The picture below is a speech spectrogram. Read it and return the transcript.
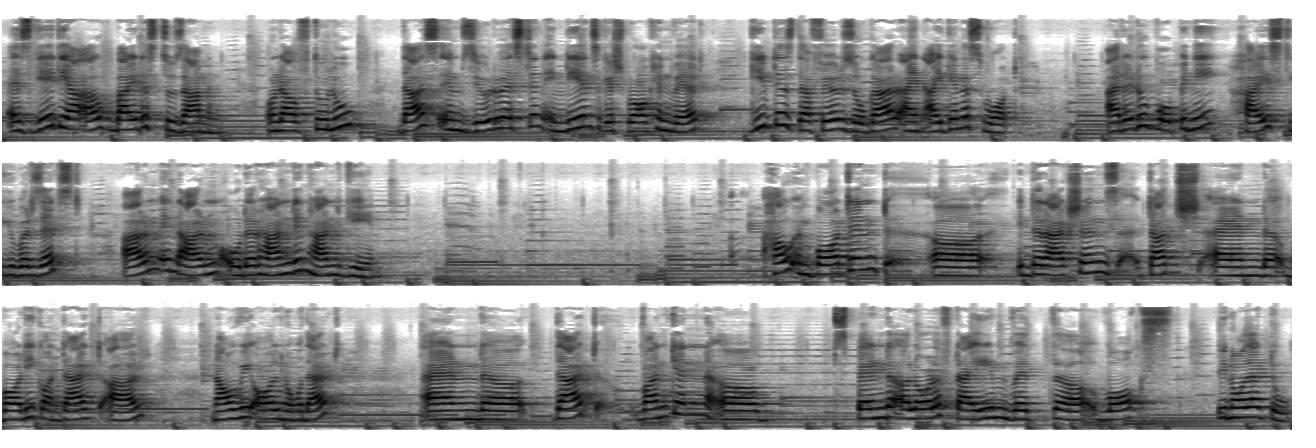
es geht ja auch beides zusammen. Und auf Tulu, das im Südwesten Indiens gesprochen wird, gibt es dafür sogar ein eigenes Wort. Aradu Popini heißt übersetzt Arm in Arm oder Hand in Hand gehen. How important uh, interactions, touch, and body contact are. Now we all know that, and uh, that one can uh, spend a lot of time with uh, walks. We know that too.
